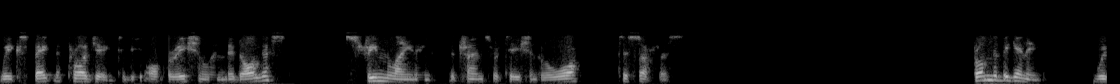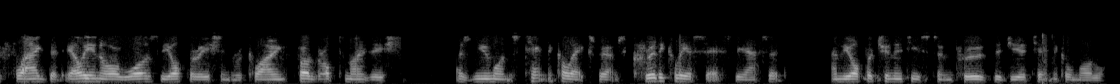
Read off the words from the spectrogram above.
We expect the project to be operational in mid-August, streamlining the transportation of ore to surface. From the beginning, we flagged that Éléonore was the operation requiring further optimization as Newmont's technical experts critically assess the asset and the opportunities to improve the geotechnical model.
